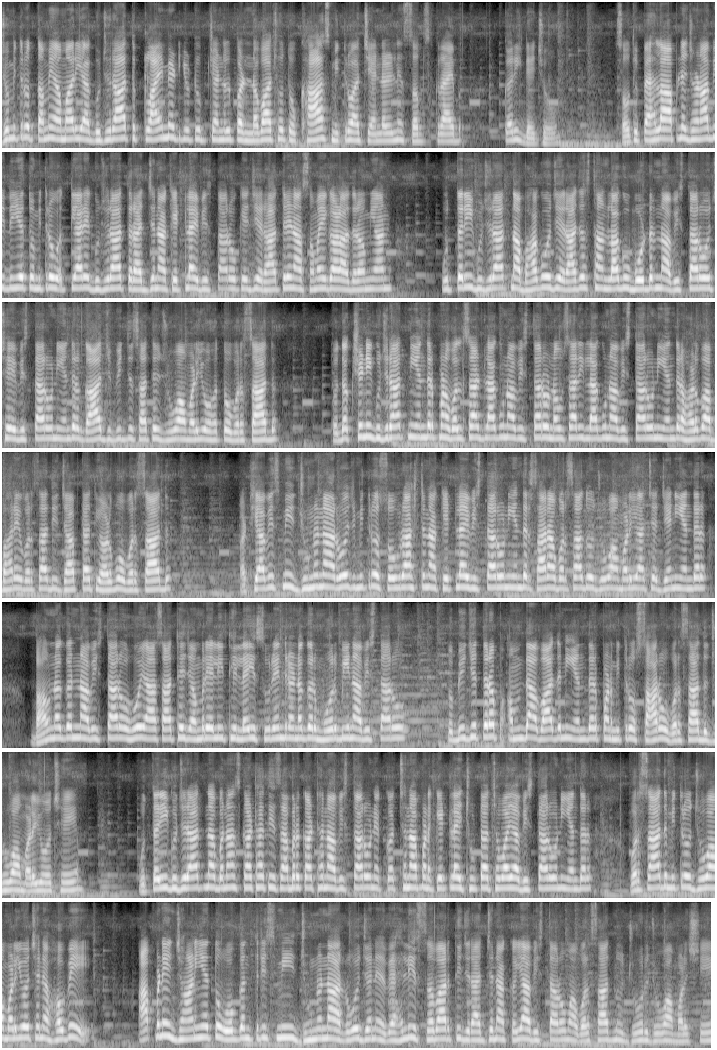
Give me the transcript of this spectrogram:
જો મિત્રો, તમે અમારી આ ગુજરાત ક્લાઇમેટ યુટ્યુબ ચેનલ પર નવા છો તો ખાસ મિત્રો આ ચેનલને સબસ્ક્રાઇબ કરી દેજો. સૌથી પહેલાં આપણે જણાવી દઈએ તો મિત્રો, અત્યારે ગુજરાત રાજ્યના કેટલાય વિસ્તારો કે જે રાત્રિના સમયગાળા દરમિયાન ઉત્તરી ગુજરાતના ભાગો જે રાજસ્થાન લાગુ બોર્ડરના વિસ્તારો છે, વિસ્તારોની અંદર ગાજવીજ સાથે જોવા મળ્યો હતો વરસાદ. તો દક્ષિણી ગુજરાતની અંદર પણ વલસાડ લાગુના વિસ્તારો, નવસારી લાગુના વિસ્તારોની અંદર હળવા ભારે વરસાદી ઝાપટાથી હળવો વરસાદ. અઠ્યાવીસમી જૂનના રોજ મિત્રો સૌરાષ્ટ્રના કેટલાય વિસ્તારોની અંદર સારા વરસાદો જોવા મળ્યા છે, જેની અંદર ભાવનગરના વિસ્તારો હોય, આ સાથે જ અમરેલીથી લઈ સુરેન્દ્રનગર, મોરબીના વિસ્તારો તો બીજી તરફ અમદાવાદની અંદર પણ મિત્રો સારો વરસાદ જોવા મળ્યો છે. ઉત્તરી ગુજરાતના બનાસકાંઠાથી સાબરકાંઠાના વિસ્તારો અને કચ્છના પણ કેટલાય છૂટાછવાયા વિસ્તારોની અંદર વરસાદ મિત્રો જોવા મળ્યો છે ને હવે આપણે જાણીએ તો ઓગણત્રીસમી જૂનના રોજ અને વહેલી સવારથી જ રાજ્યના કયા વિસ્તારોમાં વરસાદનું જોર જોવા મળશે?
